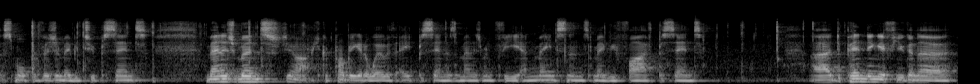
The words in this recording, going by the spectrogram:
a small provision, maybe 2%. Management, you know, you could probably get away with 8% as a management fee, and maintenance, maybe 5%. Uh, depending if you're going to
